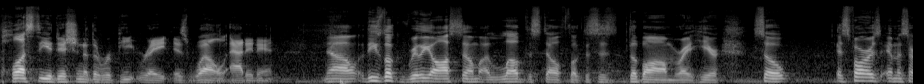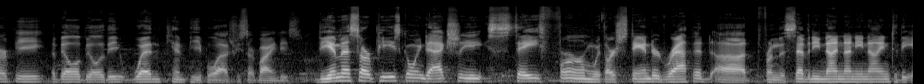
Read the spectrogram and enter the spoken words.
plus the addition of the repeat rate as well added in. Now, these look really awesome. I love the stealth look. This is the bomb right here. So, as far as MSRP availability, when can people actually start buying these? The MSRP is going to actually stay firm with our standard Rapid uh, from the $79.99 to the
